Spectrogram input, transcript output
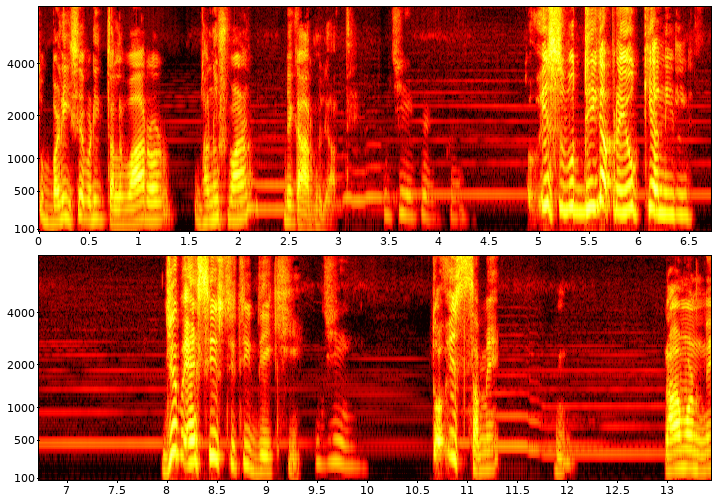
तो बड़ी से बड़ी तलवार और धनुष बाण बेकार हो जाते हैं। जी बिल्कुल। तो इस बुद्धि का प्रयोग किया नील ने। जब ऐसी स्थिति देखी जी। तो इस समय रावण ने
